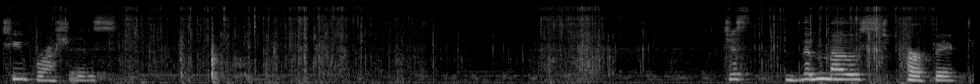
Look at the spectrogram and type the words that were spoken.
Two brushes. Just the most perfect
